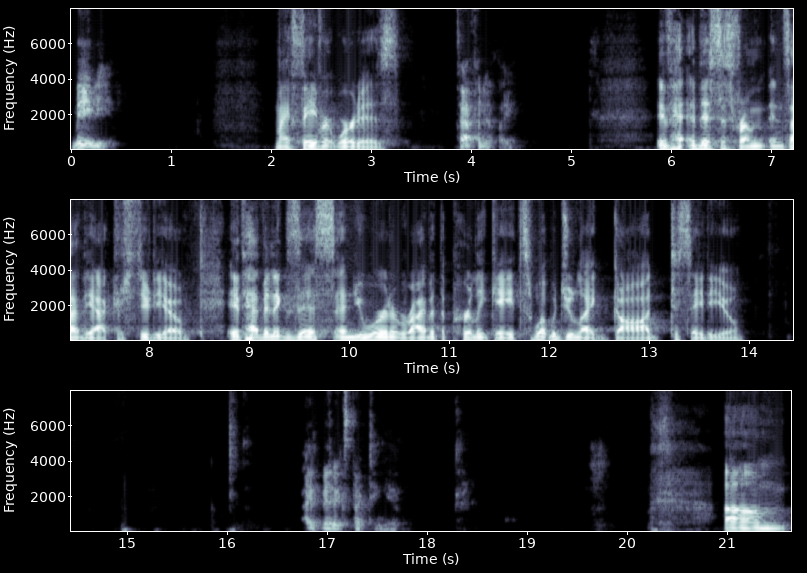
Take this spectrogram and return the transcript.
maybe. My favorite word is definitely if this is from inside the actor's studio, if heaven exists and you were to arrive at the pearly gates, what would you like God to say to you? I've been expecting you. Um,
